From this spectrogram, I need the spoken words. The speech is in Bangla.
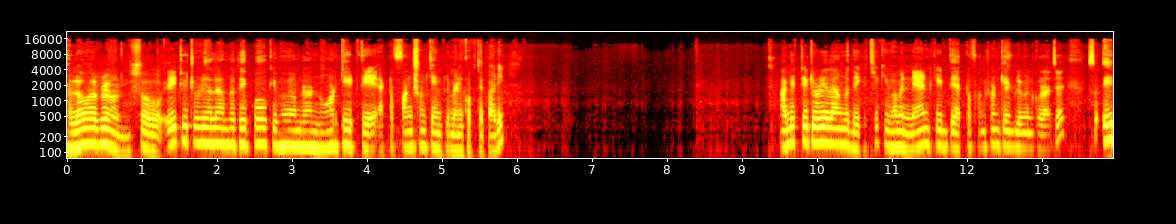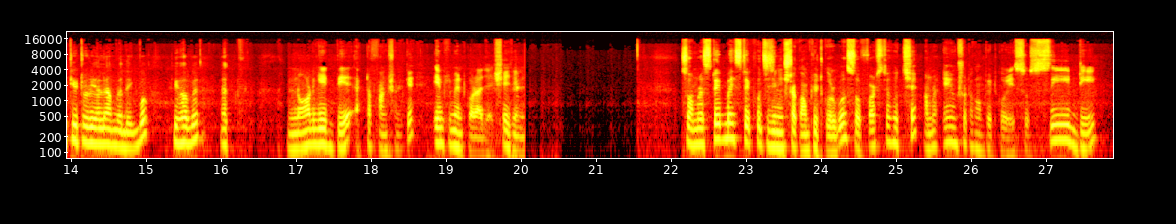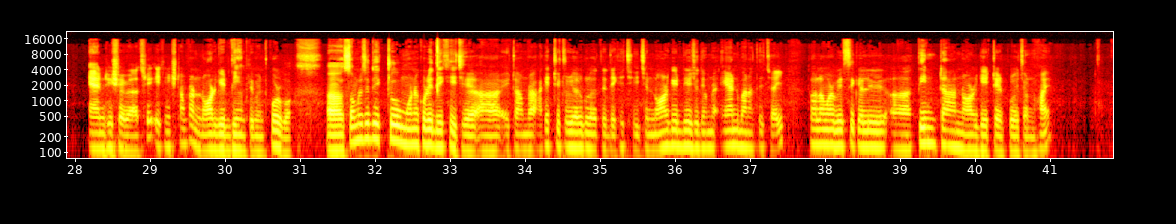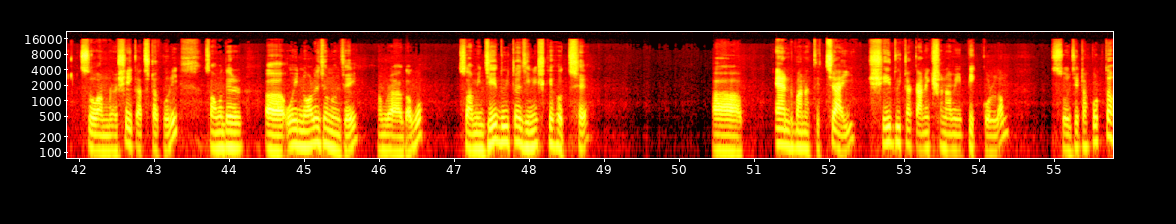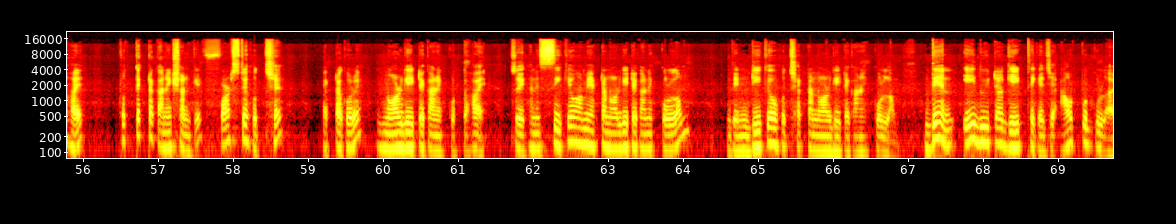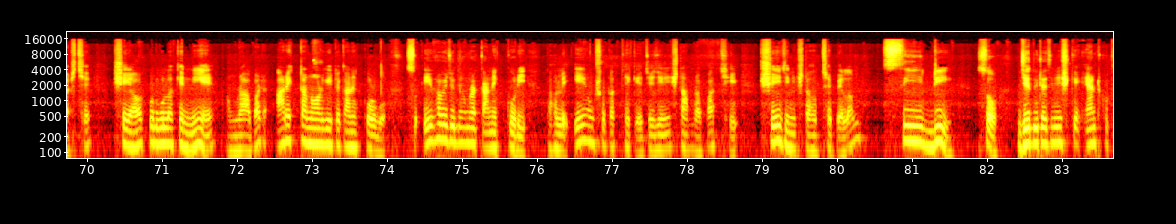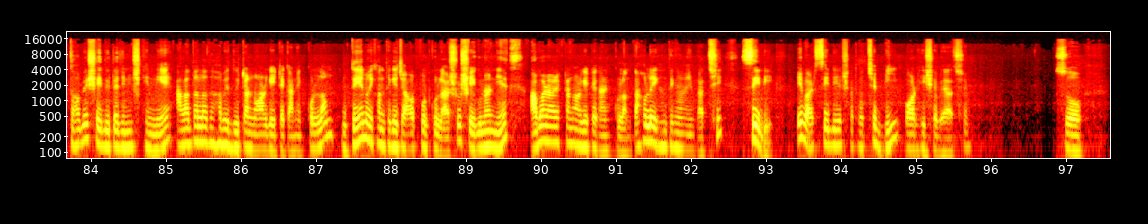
হ্যালো এভরিওয়ান সো এই টিউটোরিয়ালে আমরা দেখব কীভাবে আমরা নর গেট দিয়ে একটা ফাংশনকে ইমপ্লিমেন্ট করতে পারি। আগের টিউটোরিয়ালে আমরা দেখেছি কীভাবে ন্যান্ড গেট দিয়ে একটা ফাংশনকে ইমপ্লিমেন্ট করা যায়। সো এই টিউটোরিয়ালে আমরা দেখব কীভাবে এক নর গেট দিয়ে একটা ফাংশনকে ইমপ্লিমেন্ট করা যায়, সেই জিনিস। সো আমরা স্টেপ বাই স্টেপ হচ্ছে জিনিসটা কমপ্লিট করব। সো ফার্স্টে হচ্ছে আমরা এই অংশটা কমপ্লিট করি। সো সি ডি অ্যান্ড হিসেবে আছে, এই জিনিসটা আমরা নর গেট দিয়ে ইমপ্লিমেন্ট করব। সো আমরা যদি একটু মনে করে দেখি যে এটা আমরা আগের টিউটোরিয়ালগুলোতে দেখেছি যে নর গেট দিয়ে যদি আমরা অ্যান্ড বানাতে চাই, তাহলে আমার বেসিক্যালি তিনটা নর গেটের প্রয়োজন হয়। সো আমরা সেই কাজটা করি। সো আমাদের ওই নলেজ অনুযায়ী আমরা আগাবো। সো আমি যে দুইটা জিনিসকে হচ্ছে অ্যান্ড বানাতে চাই, সেই দুইটা কানেকশন আমি পিক করলাম। সো যেটা করতে হয় প্রত্যেকটা কানেকশানকে ফার্স্টে হচ্ছে একটা করে নর কানেক্ট করতে হয়। সো এখানে সিকেও আমি একটা নর গেটে কানেক্ট করলাম দেন ডিকেও হচ্ছে একটা নর কানেক্ট করলাম। দেন এই দুইটা গেট থেকে যে আউটপুটগুলো আসছে, সেই আউটপুটগুলোকে নিয়ে আমরা আবার আরেকটা নর গেটে কানেক্ট করব। সো এইভাবে যদি আমরা কানেক্ট করি, তাহলে এই অংশটার থেকে যে জিনিসটা আমরা পাচ্ছি, সেই জিনিসটা হচ্ছে পেলাম সিডি সো যে দুইটা জিনিসকে অ্যান্ড করতে হবে, সেই দুইটা জিনিসকে নিয়ে আলাদা আলাদাভাবে দুইটা নর গেটে কানেক্ট করলাম। দেন ওইখান থেকে যে আউটপুটগুলো আসো, সেগুলো নিয়ে আবার আরেকটা নর গেটে কানেক্ট করলাম। তাহলে এখান থেকে আমি পাচ্ছি সিডি এবার সিডি এর সাথে হচ্ছে বি অর হিসেবে আছে। সো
